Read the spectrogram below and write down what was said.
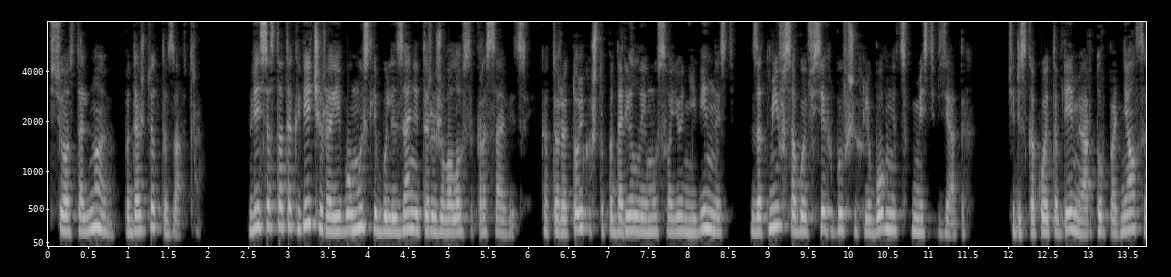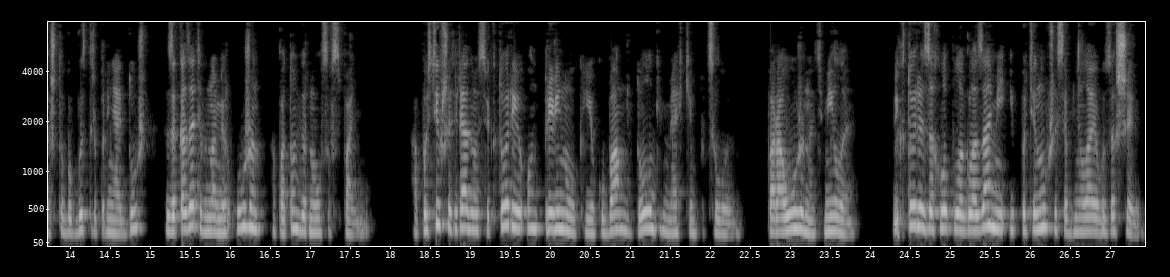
Все остальное подождет до завтра. Весь остаток вечера его мысли были заняты рыжеволосой красавицей, которая только что подарила ему свою невинность, затмив собой всех бывших любовниц вместе взятых. Через какое-то время Артур поднялся, чтобы быстро принять душ, заказать в номер ужин, а потом вернулся в спальню. Опустившись рядом с Викторией, он прильнул к ее губам долгим мягким поцелуем. «Пора ужинать, милая». Виктория захлопала глазами и, потянувшись, обняла его за шею.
